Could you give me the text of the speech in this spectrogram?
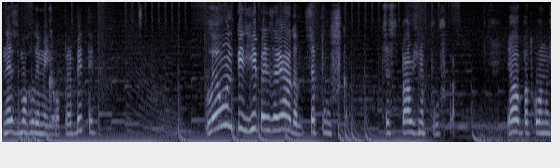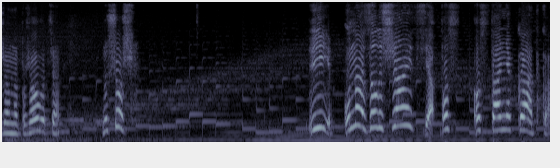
Не змогли ми його прибити. Леон під гіперзарядом це пушка. Це справжня пушка. Я випадково нажав на пожалуватися. Ну що ж. І у нас залишається остання катка.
